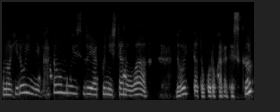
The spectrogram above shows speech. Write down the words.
このヒロインに片思いする役にしたのは、どういったところからですか？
